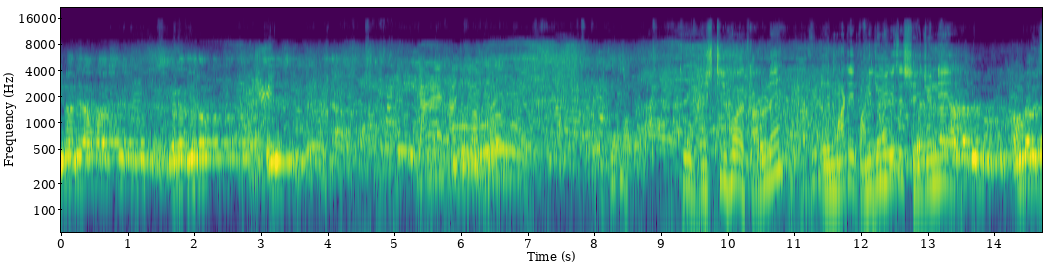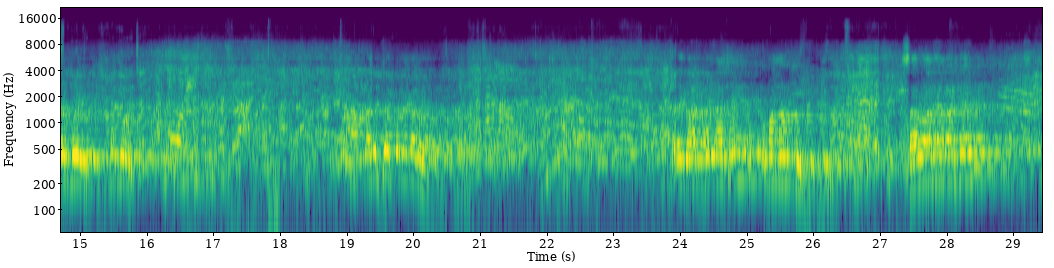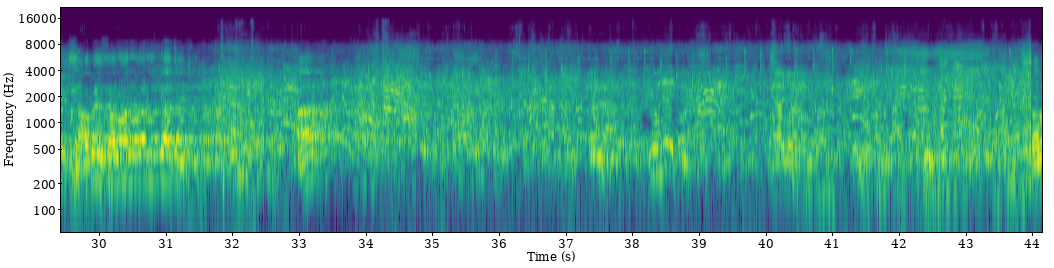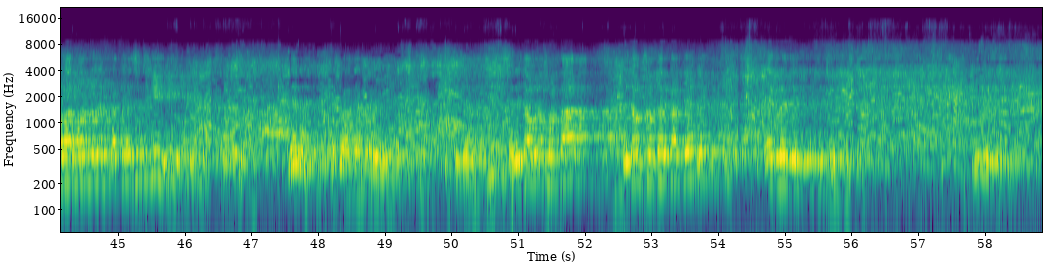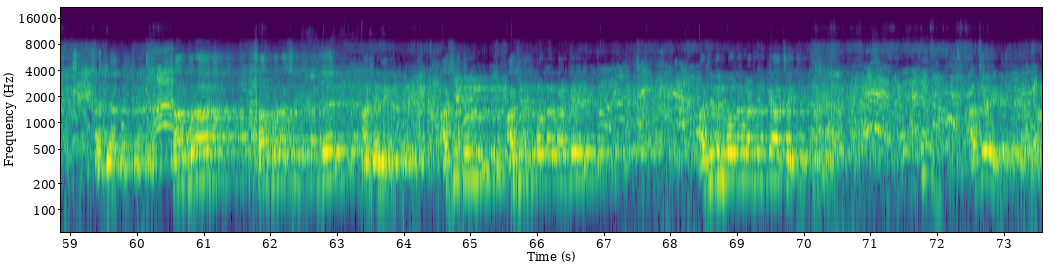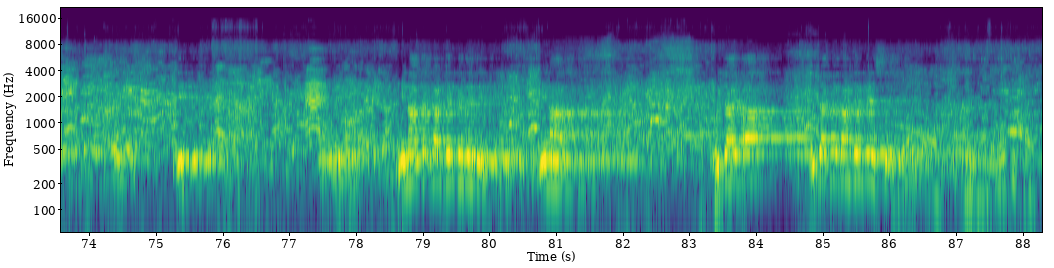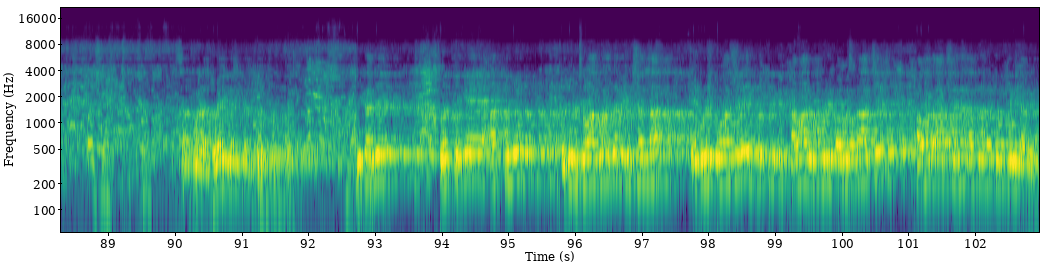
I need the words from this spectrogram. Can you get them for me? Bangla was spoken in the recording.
মিনাজের এসে এটা দিয়ে দাও। এই তো বৃষ্টি হওয়ার কারণে এই মাঠে পানি জমে গেছে সেই জন্যে আছে তোমার নাম কি? সরোয়ারের গার্জেন সাবে সরোয়ারের গার্জেন কে আছে সরোয়ার মন্ডলের কাছে এসেছে কি রেজাউল সর্দার রেজাউল সর্দারের কাছে এক রেজে এসেছে আচ্ছা সরফরাজ সরফরাজ শেখের কাছে আসেনি। আশিদুল আশিদুল মোল্লার কাছে, আশিদুল মোল্লার কাছে কে আছে? আছে? মিনাজের গার্জেনকে দিয়ে দিন। মিনাজ। হুজাইফা, হুজাইফার গার্জেনকে এসছে। সরফরাজ হয়ে গেছে ঠিক আছে? প্রত্যেকে হাত তুলুন। হুজুর দোয়া করে দেবে ইনশাল্লাহ এগুলি দোয়া সেরে প্রত্যেকে খাওয়ার উপরে ব্যবস্থা আছে। খাওয়া দাওয়া সেরে আপনারা প্রত্যেকে যাবেন।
